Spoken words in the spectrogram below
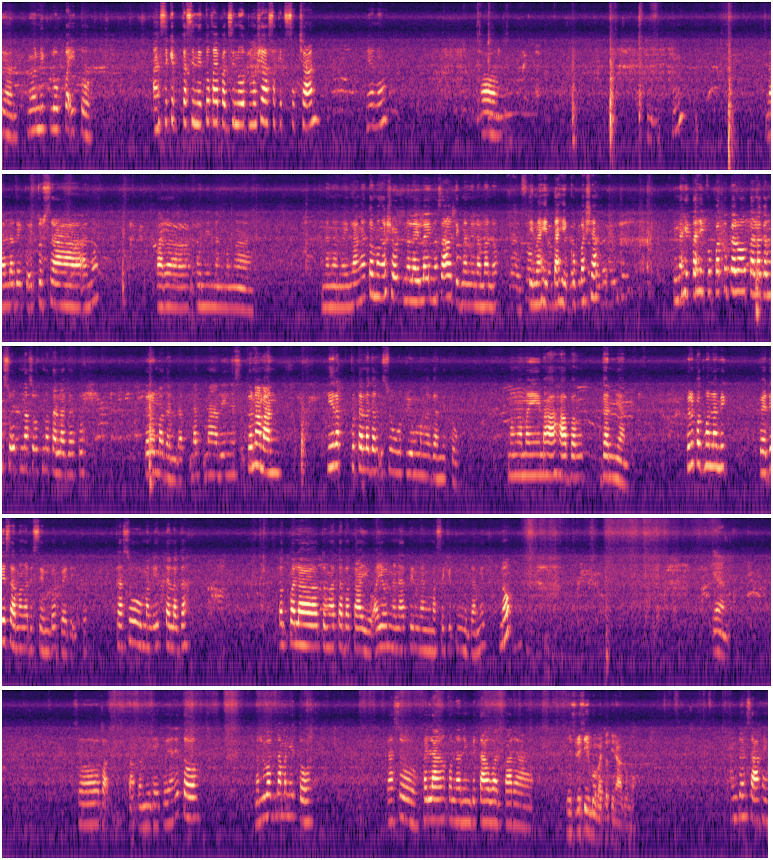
Yan, Uniqlo pa ito. Ang sikip kasi nito kaya pag sinuot mo siya, sakit sa tiyan. Yan, oh. Oh. Hmm? Lalagay ko ito sa ano para kunin ng mga nangangailangan. Ito mga short na laylay na sa akin. Tignan nyo naman, so, Tinahitahi ko pa siya. Pinahitahi ko pa to pero talagang suot na suot na talaga to. Pero maganda, mat malinis. Ito naman, hirap ko talagang isuot yung mga ganito. Mga may mahahabang ganyan. Pero pag malamig, pwede sa mga December, pwede ito. Kaso maliit talaga. Pag pala tumataba tayo, ayaw na natin ng masikip na gamit, no? Yan. So, pa papamigay ko yan. Ito, maluwag naman ito. Kaso, kailangan ko na rin bitawan para Yung resibo ba ito, tinago mo? Andun sa akin,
